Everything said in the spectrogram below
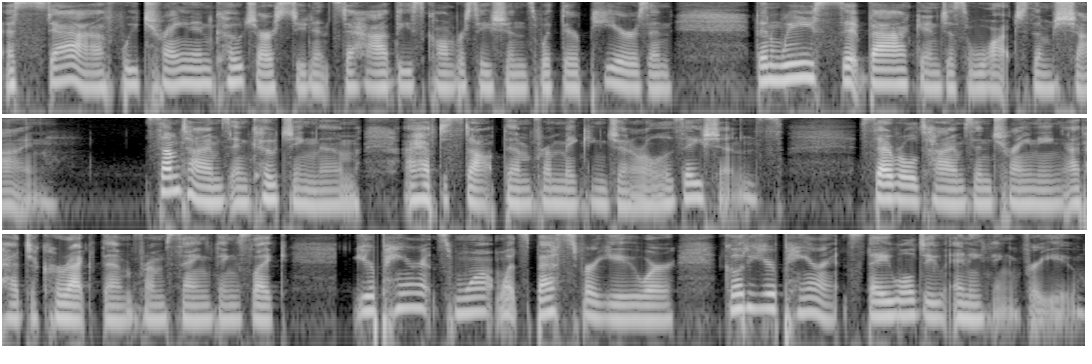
As staff, we train and coach our students to have these conversations with their peers, and then we sit back and just watch them shine. Sometimes in coaching them, I have to stop them from making generalizations. Several times in training, I've had to correct them from saying things like, your parents want what's best for you, or go to your parents. They will do anything for you.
